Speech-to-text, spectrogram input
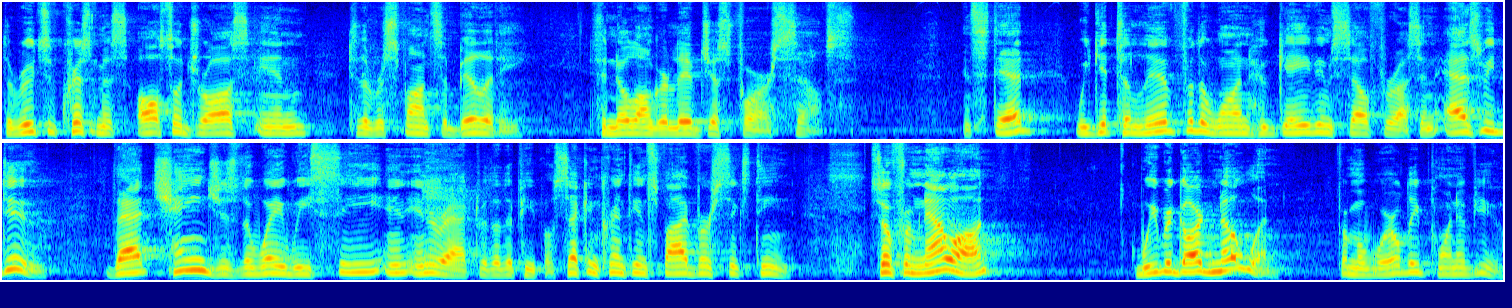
the roots of Christmas also draw us in to the responsibility to no longer live just for ourselves. Instead, we get to live for the one who gave himself for us. And as we do, that changes the way we see and interact with other people. 2 Corinthians 5, verse 16. So from now on, we regard no one from a worldly point of view.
